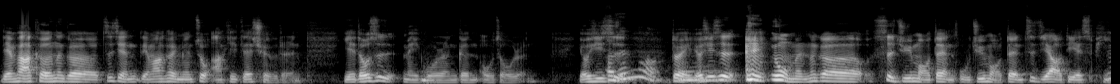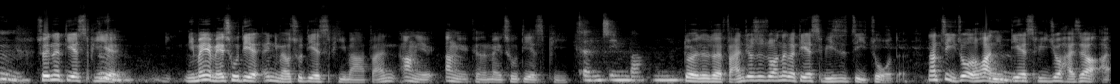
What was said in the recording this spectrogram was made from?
联发科那个之前联发科里面做 architecture 的人，也都是美国人跟欧洲人。尤其是、哦、对，嗯、尤其是 因为我们那个四 G modem、五 G modem 自己要有 DSP，、嗯、所以那 DSP 也、嗯、你们也没出 D，哎，你们有出 DSP 吗？反正 on 也 on 也可能没出 DSP，曾经吧。嗯，对对对，反正就是说那个 DSP 是自己做的。那自己做的话，你 DSP 就还是要、嗯、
